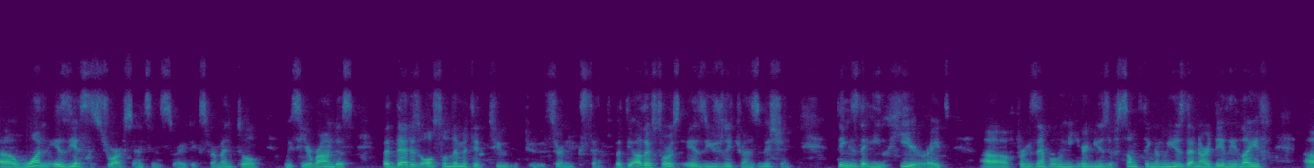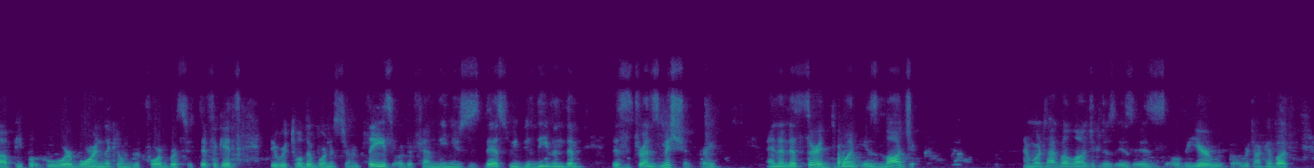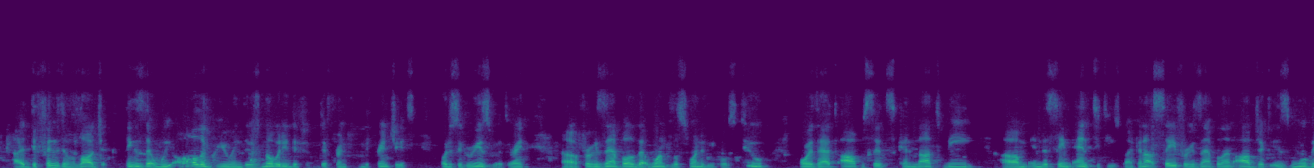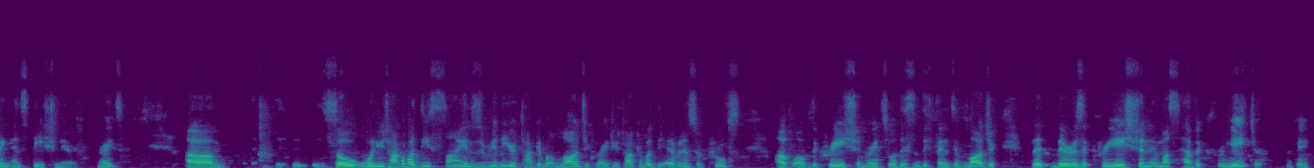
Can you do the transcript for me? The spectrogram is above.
Uh, one is yes, it's true, our senses, right, experimental, we see around us, but that is also limited to to a certain extent. But the other source is usually transmission, things that you hear, right. Uh, for example, when you hear news of something, and we use that in our daily life, uh, people who were born like before birth certificates, they were told they're born in a certain place, or their family uses this, we believe in them. This is transmission, right? And then the third one is logic. And when we're talking about logic is, is, is over here, we're, talking about uh, definitive logic, things that we all agree with. There's nobody diff- different differentiates or disagrees with, right? Uh, for example, that one plus one equals two, or that opposites cannot be um, in the same entities. I cannot say, for example, an object is moving and stationary, right? Um, so when you talk about these signs, really you're talking about logic, right? You're talking about the evidence and proofs of, of the creation, right? So this is definitive logic that there is a creation, it must have a creator, okay?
